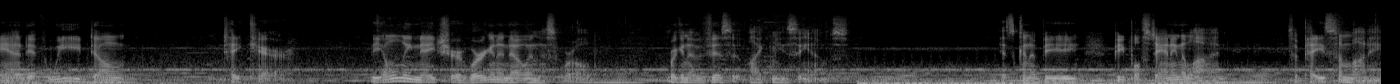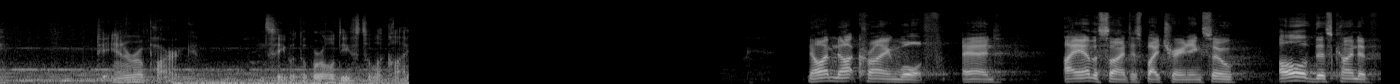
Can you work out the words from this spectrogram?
And if we don't take care, The only nature we're going to know in this world, we're going to visit like museums. It's going to be people standing in line to pay some money to enter a park and see what the world used to look like. Now, I'm not crying wolf, and I am a scientist by training, so all of this kind of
